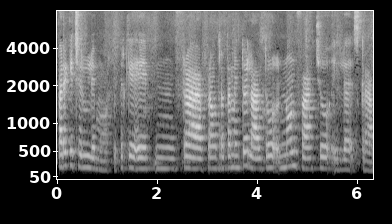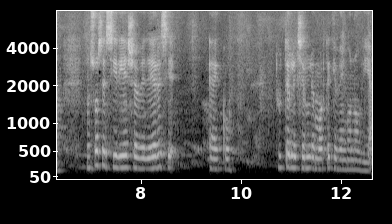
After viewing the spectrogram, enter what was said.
parecchie cellule morte perché mh, fra, fra un trattamento e l'altro non faccio il scrub. Non so se si riesce a vedere se, ecco tutte le cellule morte che vengono via.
